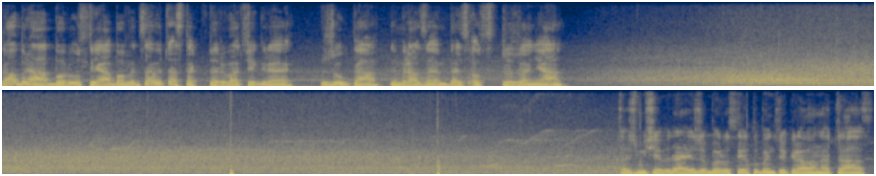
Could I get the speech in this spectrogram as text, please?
dobra, Borussia, bo wy cały czas tak przerywacie grę. Żółta, tym razem, bez ostrzeżenia. Coś mi się wydaje, że Borussia tu będzie grała na czas.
